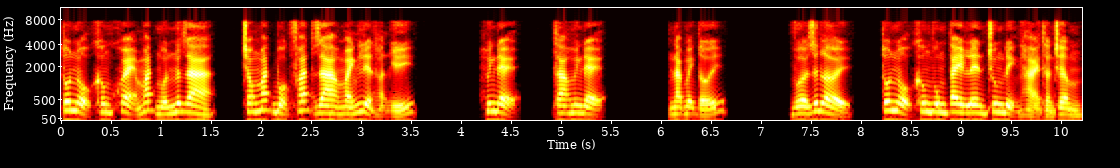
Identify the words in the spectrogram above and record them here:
tôn ngộ không khỏe mắt muốn nước ra, trong mắt buộc phát ra mãnh liệt hận ý. Huynh đệ, ta huynh đệ, nạp bệnh tới. Vừa dứt lời, tôn ngộ không vung tay lên trung định hải thần châm,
